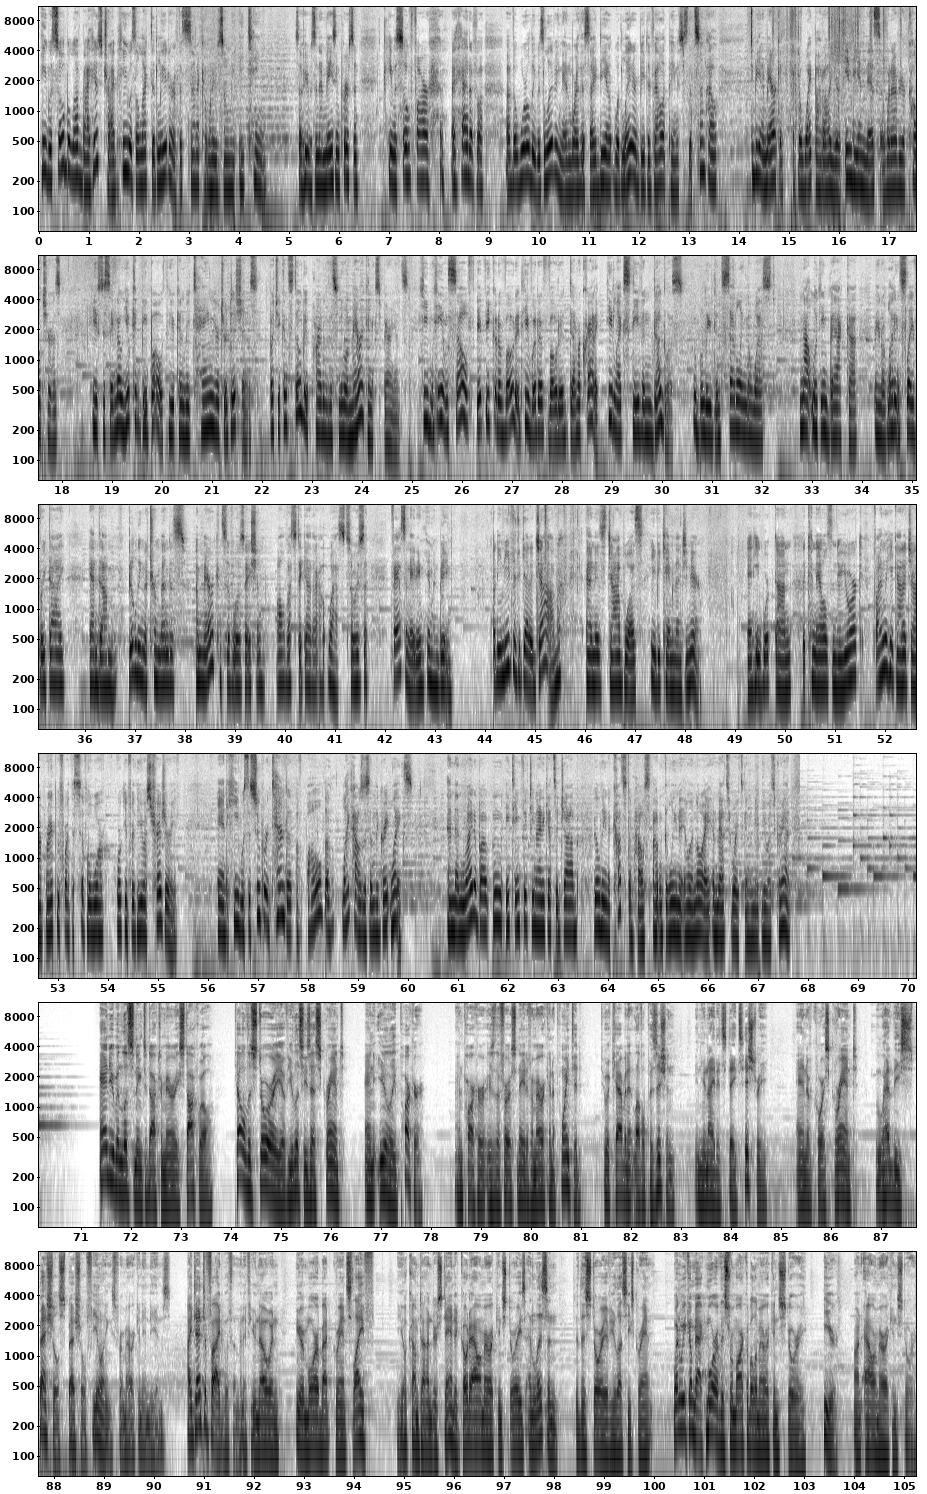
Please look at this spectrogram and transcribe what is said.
He was so beloved by his tribe, he was elected leader of the Seneca when he was only 18. So he was an amazing person. He was so far ahead of a of the world he was living in, where this idea would later be developing, is that somehow to be an American, you have to wipe out all your Indianness or whatever your culture is. He used to say, No, you can be both. You can retain your traditions, but you can still be part of this new American experience. He, he himself, if he could have voted, he would have voted Democratic. He liked Stephen Douglas, who believed in settling the West, not looking back, uh, you know, letting slavery die, and um, building a tremendous American civilization, all of us together out west. So he's a fascinating human being. But he needed to get a job, and his job was he became an engineer. And he worked on the canals in New York. Finally, he got a job right before the Civil War working for the U.S. Treasury. And he was the superintendent of all the lighthouses in the Great Lakes. And then, right about 1859, mm, he gets a job building a custom house out in Galena, Illinois, and that's where he's going to meet U.S. Grant. And you've been listening to Dr. Mary Stockwell tell the story of Ulysses S. Grant and Ely Parker. And Parker is the first Native American appointed to a cabinet level position in United States history. And of course, Grant, who had these special, special feelings for American Indians, identified with them. And if you know and hear more about Grant's life, you'll come to understand it. Go to Our American Stories and listen to this story of Ulysses Grant. When we come back, more of this remarkable American story here on Our American Story.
